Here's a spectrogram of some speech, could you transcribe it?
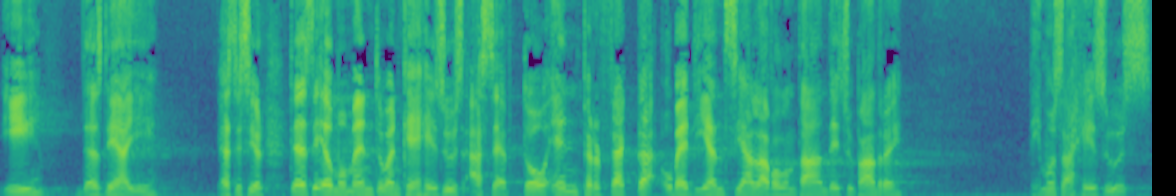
Y desde allí, es decir, desde el momento en que Jesús aceptó en perfecta obediencia la voluntad de su Padre, Vemos a Jesús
